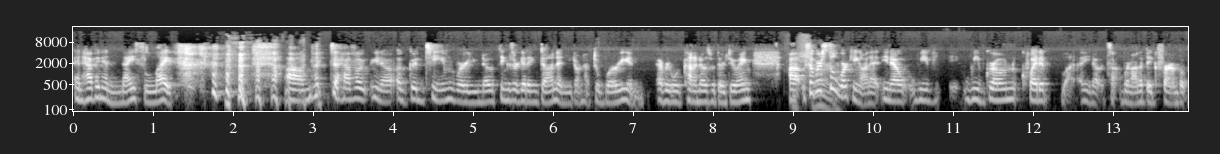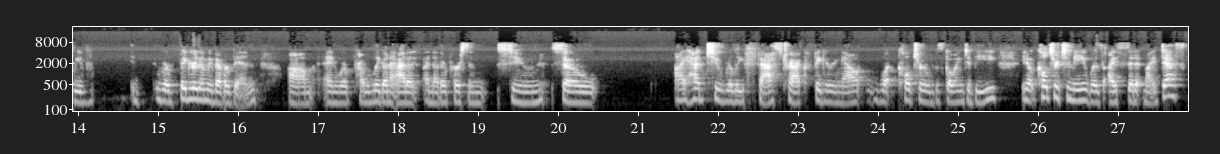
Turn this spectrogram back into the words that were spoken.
and having a nice life um, to have a you know a good team where you know things are getting done and you don't have to worry and everyone kind of knows what they're doing. Uh, sure. So we're still working on it. You know, we've we've grown quite a you know it's not we're not a big firm, but we've we're bigger than we've ever been, um, and we're probably going to add a, another person soon. So I had to really fast track figuring out what culture was going to be. You know, culture to me was I sit at my desk,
